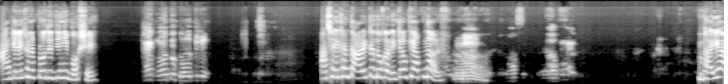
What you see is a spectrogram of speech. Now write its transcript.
আঙ্কেল এখানে প্রতিদিনই বসে। আচ্ছা এখানে তো আরেকটা দোকান এটাও কি আপনার? ভাইয়া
